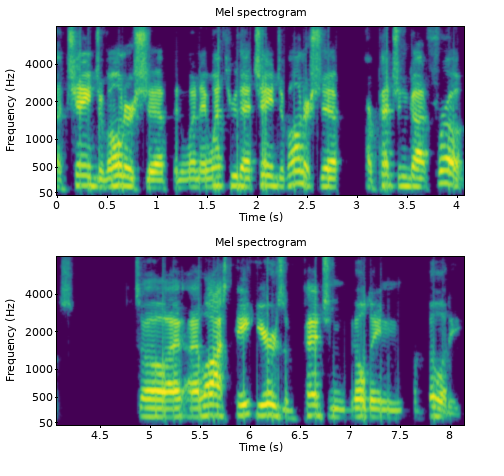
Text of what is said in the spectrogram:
a change of ownership. And when they went through that change of ownership, our pension got froze. So I, I lost eight years of pension building ability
